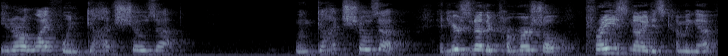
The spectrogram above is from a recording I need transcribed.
in our life when God shows up. When God shows up. And here's another commercial Praise Night is coming up,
